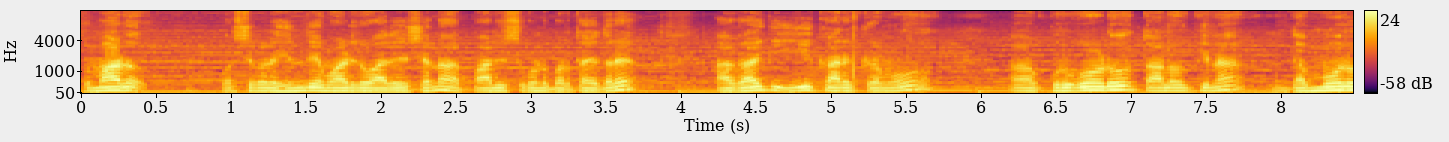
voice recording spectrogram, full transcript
ಸುಮಾರು ವರ್ಷಗಳ ಹಿಂದೆ ಮಾಡಿರುವ ಆದೇಶನ ಪಾಲಿಸಿಕೊಂಡು ಬರ್ತಾ ಇದ್ದಾರೆ. ಹಾಗಾಗಿ ಈ ಕಾರ್ಯಕ್ರಮವು ಕುರುಗೋಡು ತಾಲೂಕಿನ ದಮ್ಮೂರು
